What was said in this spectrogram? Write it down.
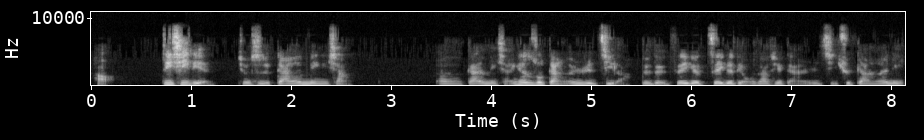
好，第七点就是感恩冥想。呃，感恩冥想应该是说感恩日记啦，对对，这个这个点我是要写感恩日记，去感恩你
